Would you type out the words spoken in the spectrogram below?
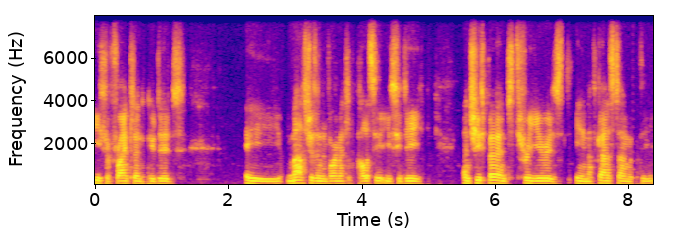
Aoife Franklin, who did a master's in environmental policy at UCD, and she spent three years in Afghanistan with the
